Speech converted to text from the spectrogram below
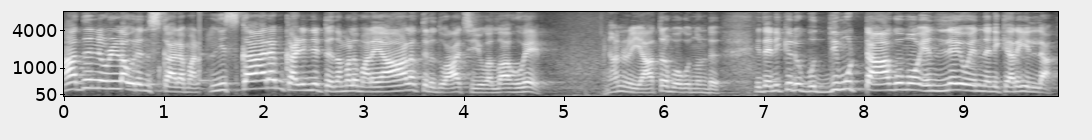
അതിനുള്ള ഒരു നിസ്കാരമാണ്. നിസ്കാരം കഴിഞ്ഞിട്ട് നമ്മൾ മലയാളത്തിൽ ദുആ ചെയ്യുക. അള്ളാഹുവേ ഞാനൊരു യാത്ര പോകുന്നുണ്ട്. ഇതെനിക്കൊരു ബുദ്ധിമുട്ടാകുമോ ഇല്ലയോ എന്ന് എനിക്കറിയില്ല.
